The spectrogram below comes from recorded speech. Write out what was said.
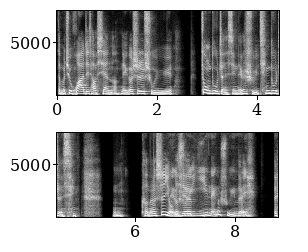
怎么去画这条线呢？哪个是属于重度整形，哪个属于轻度整形？嗯。可能是有一些医哪个属于美？对，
